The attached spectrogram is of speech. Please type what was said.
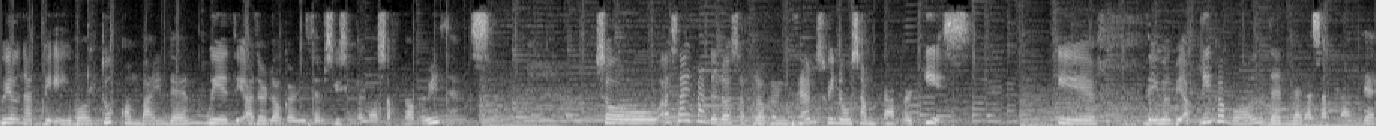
we'll not be able to combine them with the other logarithms using the laws of logarithms. So, aside from the laws of logarithms, we know some properties. If they will be applicable, then let us apply them.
